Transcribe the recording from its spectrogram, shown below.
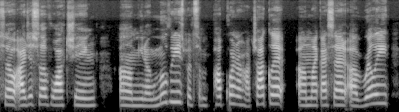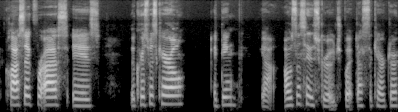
So I just love watching, um, you know, movies with some popcorn or hot chocolate. Um, like I said, a really classic for us is The Christmas Carol. I think, yeah, I was gonna say the Scrooge, but that's the character.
